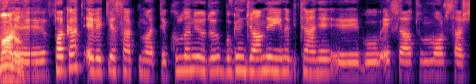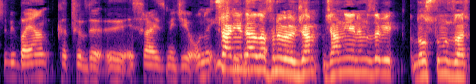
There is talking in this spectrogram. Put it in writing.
Var ol. e, fakat evet yasaklı madde kullanıyordu. Bugün canlı yayına bir tane e, bu Eflatun Mor saçlı bir bayan katıldı e, Esra İzmeci'ye. Onu Bir saniye izledim. daha lafını böleceğim. Canlı yayınımızda bir dostumuz var.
